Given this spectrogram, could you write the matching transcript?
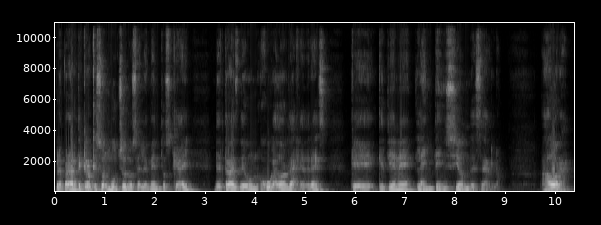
prepararte. Creo que son muchos los elementos que hay detrás de un jugador de ajedrez que, tiene la intención de serlo. Ahora,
